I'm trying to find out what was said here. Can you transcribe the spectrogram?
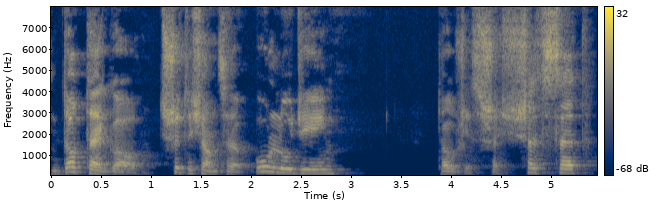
Do tego 3000 u ludzi, to już jest 6600.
